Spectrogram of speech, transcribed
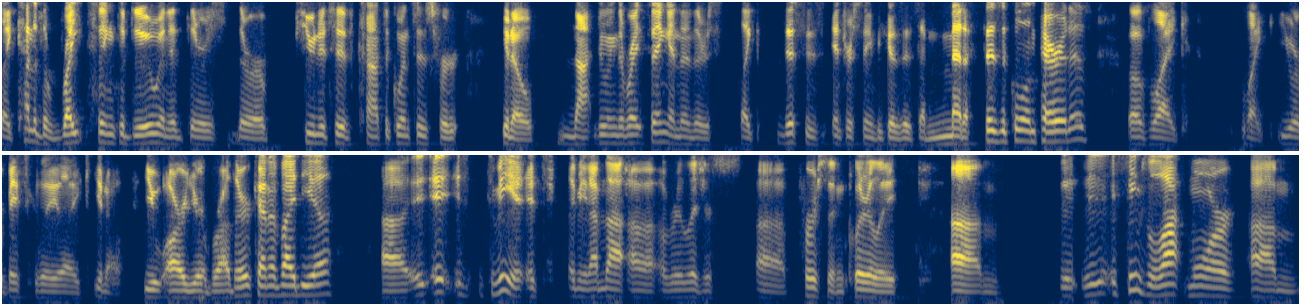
like kind of the right thing to do and it, there's there are punitive consequences for you know not doing the right thing. And then there's like this is interesting because it's a metaphysical imperative of like like you are basically like you know you are your brother kind of idea. Uh it, it is to me it's i mean i'm not a, a religious uh person clearly. Um it, it seems a lot more um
